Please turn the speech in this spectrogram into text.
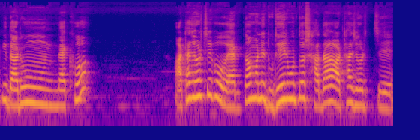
কি দারুণ, দেখো। আঠা ঝরছে গো, একদম মানে দুধের মতো সাদা আঠা ঝরছে।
